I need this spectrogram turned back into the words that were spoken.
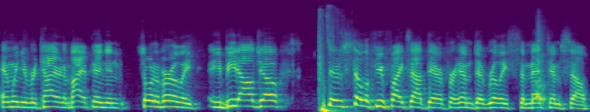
and when you're retired, in my opinion, sort of early, you beat Aljo. There's still a few fights out there for him to really cement himself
